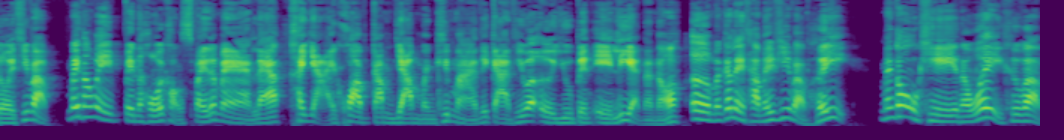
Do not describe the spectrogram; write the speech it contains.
โดยที่แบบไม่ต้องไปเป็น host ของสไปเดอร์แมนแล้วขยายความกำยำมันขึ้นมาด้วยการที่ว่าเออ you เป็นเอเลี่ยนนะเนาะเออมันก็เลยทำให้พี่แบบเฮ้ยแม่งก็โอเคนะเว้ยคือแบบ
